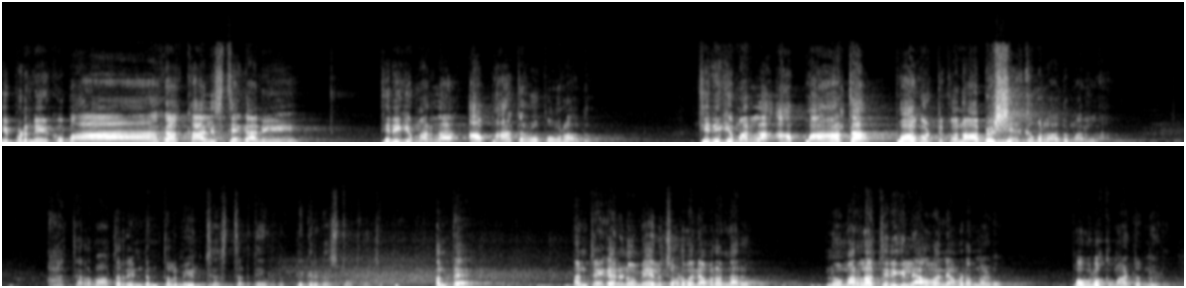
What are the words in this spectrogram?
ఇప్పుడు నీకు బాగా కాలిస్తే కానీ తిరిగి మరలా ఆ పాత రూపం రాదు. తిరిగి మరలా ఆ పాత పోగొట్టుకున్న అభిషేకం రాదు మరలా. ఆ తర్వాత రెండంతలు మేలు చేస్తాడు దేవుడు. దగ్గరగా స్తోత్రం చెప్పి. అంతే. అంతేగాని నువ్వు మేలు చూడవని ఎవరన్నారు? నువ్వు మరలా తిరిగి లేవని ఎవడన్నాడు? పౌలు ఒక మాట అన్నాడు.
